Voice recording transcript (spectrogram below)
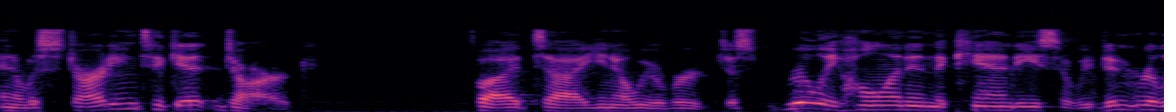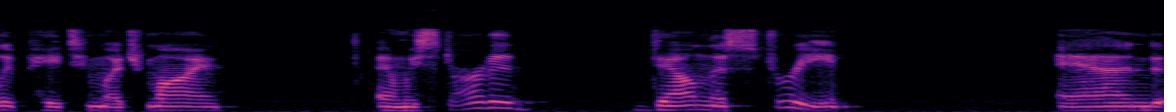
and it was starting to get dark, but, uh, you know, we were just really hauling in the candy, so we didn't really pay too much mind. And we started down this street, and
